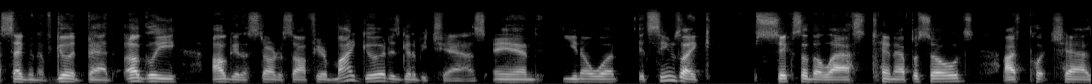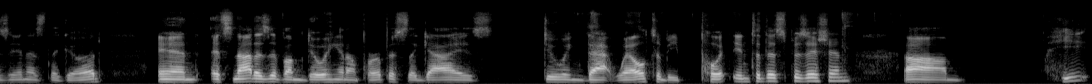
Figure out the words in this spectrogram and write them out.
segment of Good, Bad, Ugly. I'll get to start us off here. My good is going to be Chaz, and you know what? It seems like six of the last ten episodes I've put Chaz in as the good, and it's not as if I'm doing it on purpose. The guy is doing that well to be put into this position. Um, he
